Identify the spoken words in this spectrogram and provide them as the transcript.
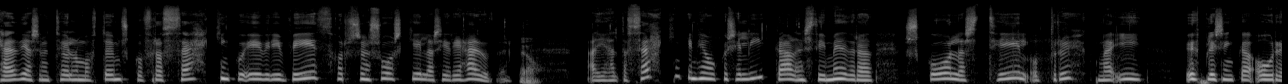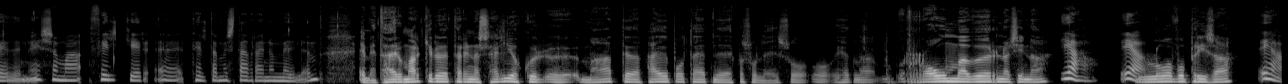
keðja sem við tölum oft um sko frá þekkingu yfir í viðhorf sem svo skila sér í hægðun. Já. Að ég held að þekkingin hjá okkur sé líka aðeins því meður að skólast til og drukna í upplýsinga óreiðinu sem að fylgir eh, til dæmi stafrænum meðlum. Einmitt, það eru margir auðvitað að reyna að selja okkur uh, mat eða fæðubótaefni eða eitthvað svoleiðis og, og hérna róma vöruna sína, já, já. lof og prísa, já,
